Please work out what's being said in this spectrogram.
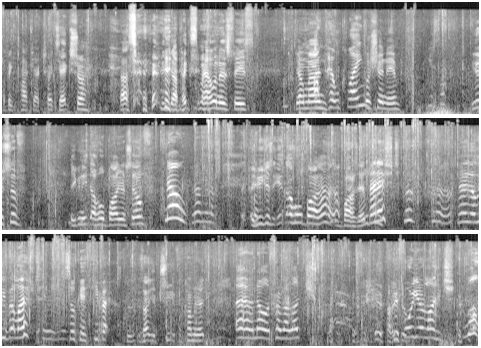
a big packet of Twix Extra. That's he's got a big smile on his face. Young man, uphill climb. what's your name? Yusuf? Yusuf. Are you gonna eat that whole bar yourself? No, no, no, no. If you just eat that whole bar, that bar's empty. Finished? No, No, you got a wee bit left. It's okay, keep it. Is that your treat for coming out? uh, no, it's for my lunch. Before your lunch. well,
